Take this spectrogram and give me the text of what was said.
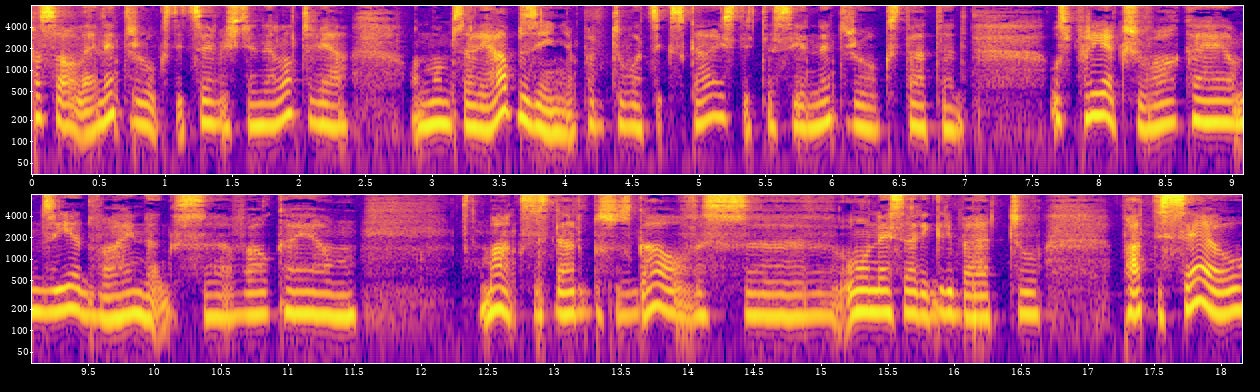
pasaulē netrūkst, it sevišķi ne Latvijā, un mums arī apziņa par to, cik skaisti tas ir, netrūkst. Tātad uz priekšu valkājām ziedu vainagus, valkājām mākslas darbus uz galvas, un es arī gribētu pati sev.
